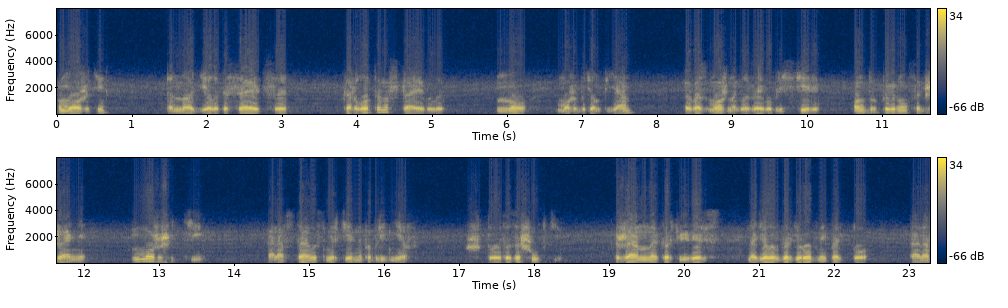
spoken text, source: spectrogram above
Можете, но дело касается... Карлотта настаивала. Ну, может быть, он пьян? Возможно, глаза его блестели. Он вдруг повернулся к Жанне. «Можешь идти». Она встала, смертельно побледнев. «Что это за шутки?» Жанна Картювельс надела в гардеробное пальто. Она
